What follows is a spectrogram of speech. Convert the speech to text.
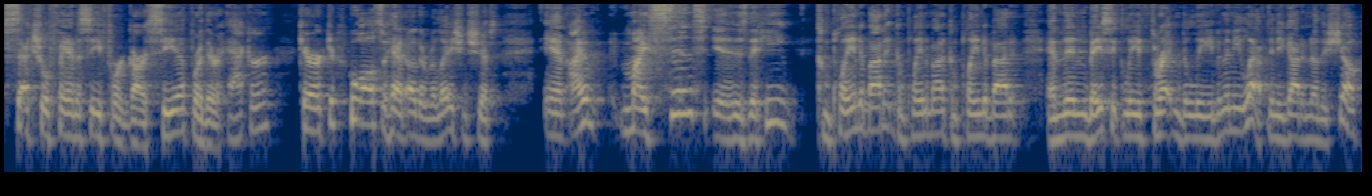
sexual fantasy for Garcia for their hacker character, who also had other relationships. And I my sense is that he complained about it, complained about it, complained about it, and then basically threatened to leave, and then he left and he got another show.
